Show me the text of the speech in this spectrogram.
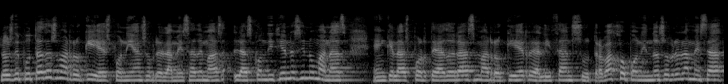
Los diputados marroquíes ponían sobre la mesa además las condiciones inhumanas en que las porteadoras marroquíes realizan su trabajo, poniendo sobre la mesa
